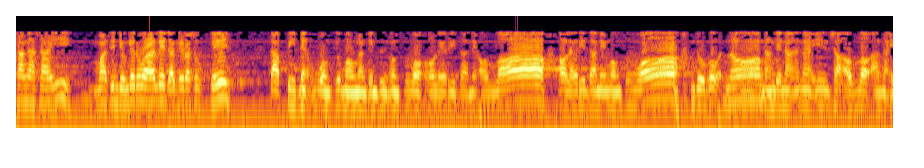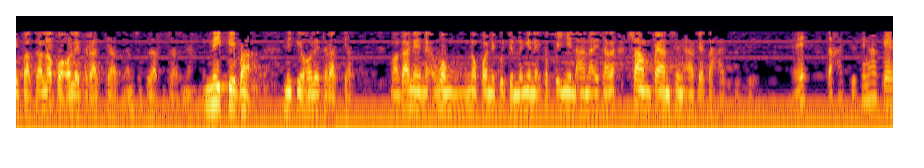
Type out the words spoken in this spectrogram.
sangasai. Masih nyukir wale dak kira suke tapi nek wong ku mau nganggen wong tuwa oleh ridane Allah oleh ridane wong tuwa ndukno nganggen anak insyaallah anak bakal apa oleh derajat yang sebesar-besarnya niki Pak niki oleh derajat Makane nek wong napa niku jenenge nek kepingin anake sampean sing akeh tahajud. Eh, tahajud sing akeh.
